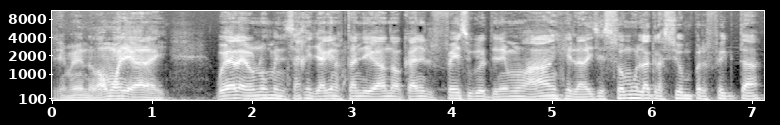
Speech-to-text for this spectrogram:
Tremendo, vamos a llegar ahí. Voy a leer unos mensajes ya que nos están llegando acá en el Facebook. Tenemos a Ángela, dice, somos la creación perfecta,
